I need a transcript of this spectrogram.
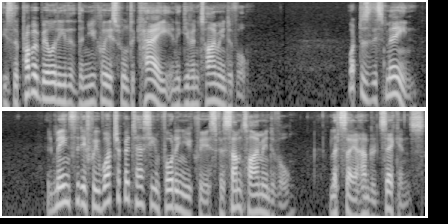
is the probability that the nucleus will decay in a given time interval. What does this mean? It means that if we watch a potassium-40 nucleus for some time interval, let's say 100 seconds,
